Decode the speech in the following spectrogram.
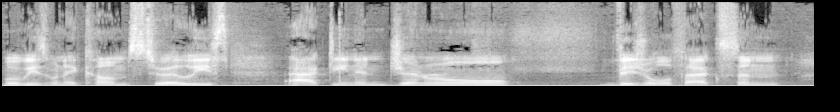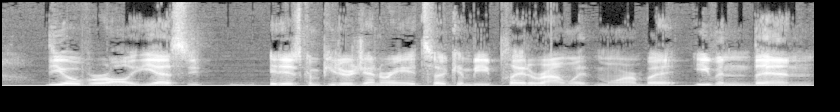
movies when it comes to at least acting and general visual effects and the overall. Yes, it is computer generated, so it can be played around with more, but even then,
